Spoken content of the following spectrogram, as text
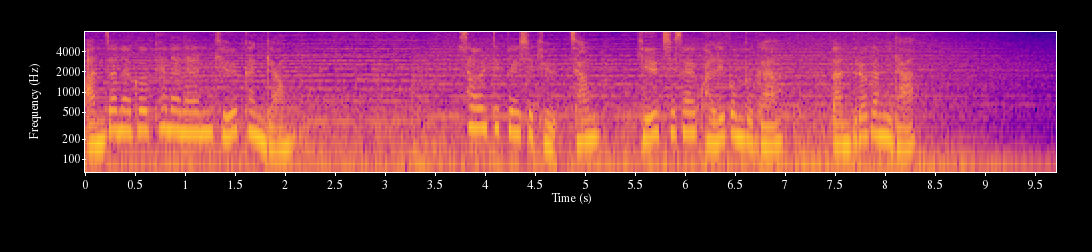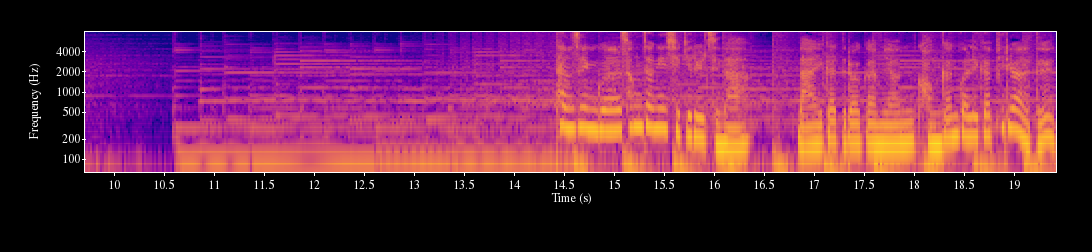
안전하고 편안한 교육 환경. 서울특별시 교육청 교육시설관리본부가 만들어갑니다. 탄생과 성장의 시기를 지나 나이가 들어가면 건강관리가 필요하듯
